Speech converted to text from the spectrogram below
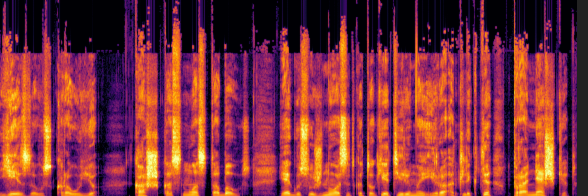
Jėzaus krauju. Kažkas nuostabaus. Jeigu sužinosit, kad tokie tyrimai yra atlikti, praneškit.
